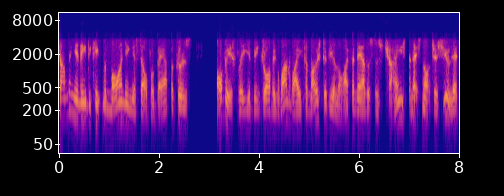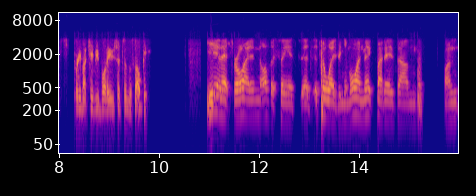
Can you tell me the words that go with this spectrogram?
something you need to keep reminding yourself about because obviously you've been driving one way for most of your life and now this has changed and that's not just you, that's pretty much everybody who sits in the sulky. Yeah, that's right, and obviously it's it's always in your mind, Mick. But as um, I'm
